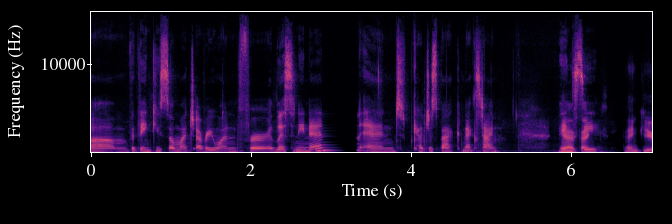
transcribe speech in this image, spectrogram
Um, but thank you so much, everyone, for listening in and catch us back next time. Thanks, yeah, thank, thank you.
